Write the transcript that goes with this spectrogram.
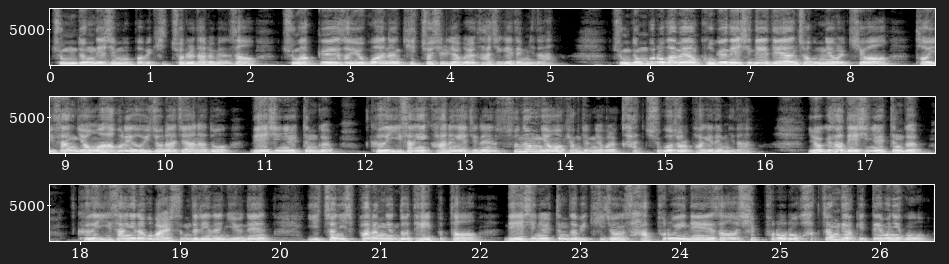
중등 내신 문법의 기초를 다루면서 중학교에서 요구하는 기초 실력을 다지게 됩니다. 중등부로 가면 고교 내신에 대한 적응력을 키워 더 이상 영어 학원에 의존하지 않아도 내신 1등급, 그 이상이 가능해지는 수능 영어 경쟁력을 갖추고 졸업하게 됩니다. 여기서 내신 1등급, 그 이상이라고 말씀드리는 이유는 2028학년도 대입부터 내신 1등급이 기존 4% 이내에서 10%로 확장되었기 때문이고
